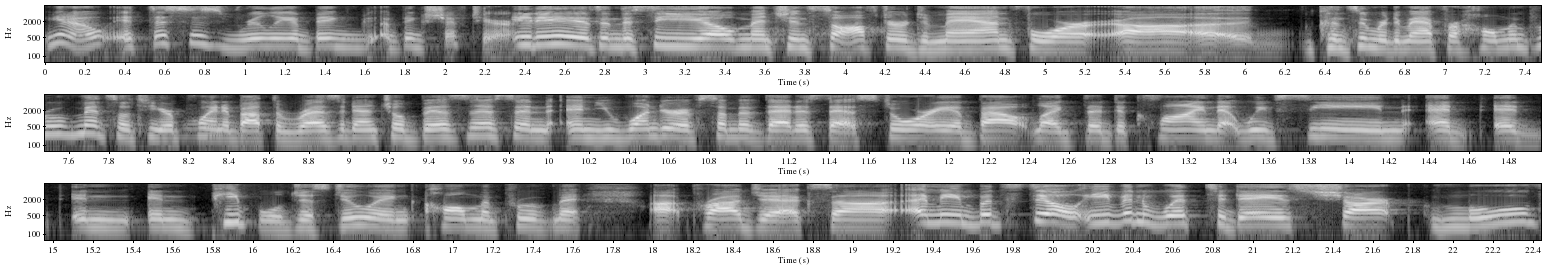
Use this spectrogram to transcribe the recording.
you know, it, this is really a big a big shift here. It is, and the CEO mentioned softer demand for uh, consumer demand for home improvement. So to your point about the residential business, and and you wonder if some of that is that story about like the decline that we've seen at, at in in people just doing home improvement uh, projects. Uh, I mean, but still, even with today's sharp move,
